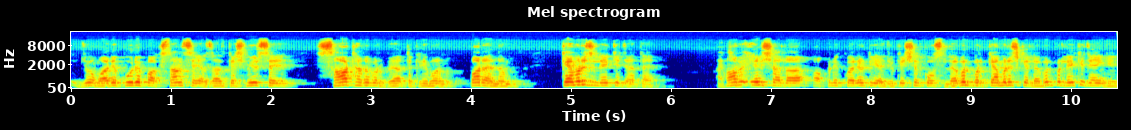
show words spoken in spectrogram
जो हमारे पूरे पाकिस्तान से आज़ाद कश्मीर से साठ अरब रुपया तकरीबन पर एनम कैमरेज लेके जाता है। अच्छा हम इन अपने क्वालिटी एजुकेशन को उस लेवल पर कैमरेज के लेवल पर लेके जाएँगे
